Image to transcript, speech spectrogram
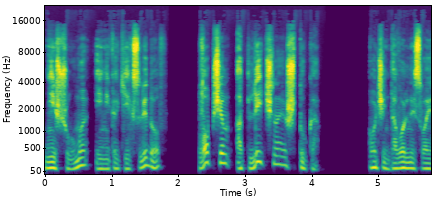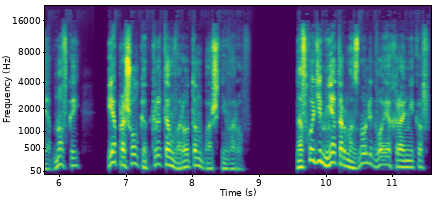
Ни шума и никаких следов. В общем, отличная штука. Очень довольный своей обновкой, я прошел к открытым воротам башни воров. На входе меня тормознули двое охранников,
